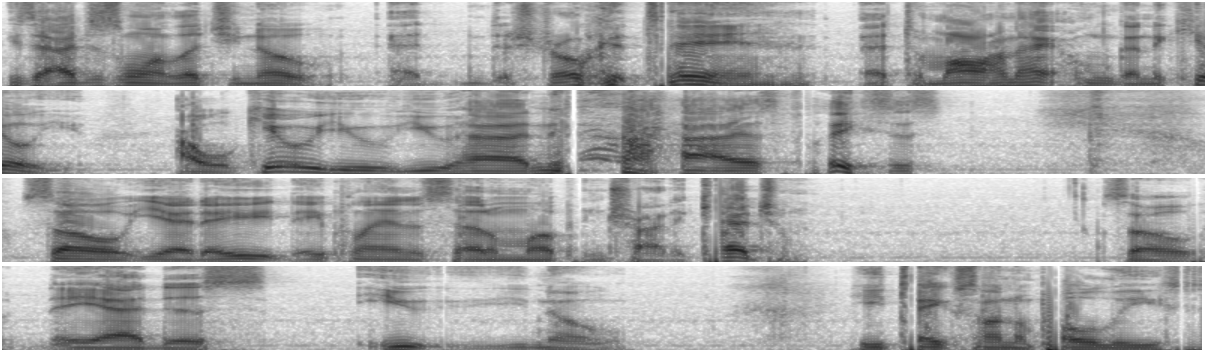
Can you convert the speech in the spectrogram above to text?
He said, I just want to let you know at the stroke of 10, at tomorrow night, I'm going to kill you. I will kill you if you hide in the highest places. So, yeah, they, they plan to set him up and try to catch him. So they had this, he, you know, he takes on the police.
